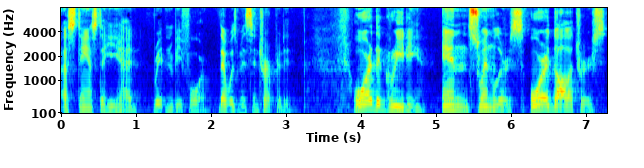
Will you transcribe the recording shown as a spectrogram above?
a stance that he had written before that was misinterpreted. Or the greedy and swindlers or idolaters.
